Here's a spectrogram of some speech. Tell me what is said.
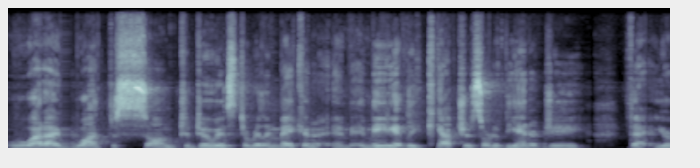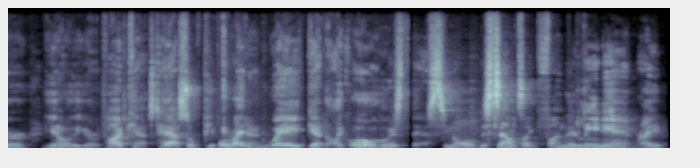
what I want the song to do is to really make an immediately capture sort of the energy that your you know that your podcast has. So people right away get like oh who is this? You know this sounds like fun. They lean in right?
